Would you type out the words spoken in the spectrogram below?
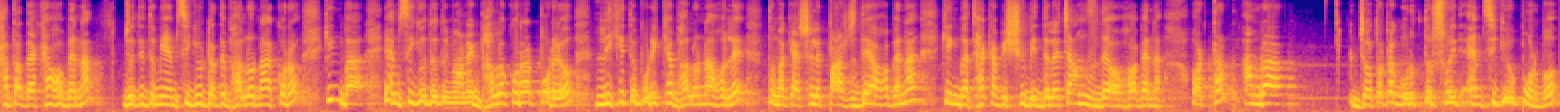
খাতা দেখা হবে না। যদি তুমি এমসিকিউটাতে ভালো না করো কিংবা এমসিকিউতে তুমি অনেক ভালো করার পরেও লিখিত পরীক্ষা ভালো না হলে তোমাকে আসলে পাশ দেওয়া হবে না কিংবা ঢাকা বিশ্ববিদ্যালয়ে চান্স দেওয়া হবে না। অর্থাৎ আমরা যতটা গুরুত্বর সহিত এমসিকিউ পড়ব,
